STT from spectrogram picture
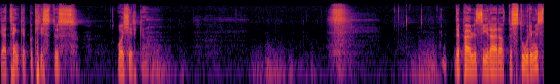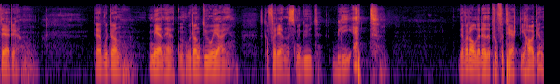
Jeg tenker på Kristus og Kirken. Det Paulus sier her, er at det store mysteriet det er hvordan menigheten, hvordan du og jeg skal forenes med Gud. Bli ett. Det var allerede profetert i hagen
